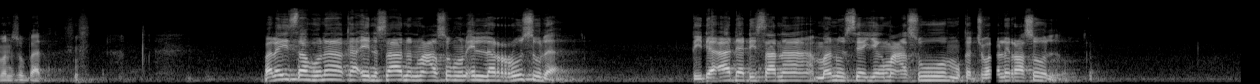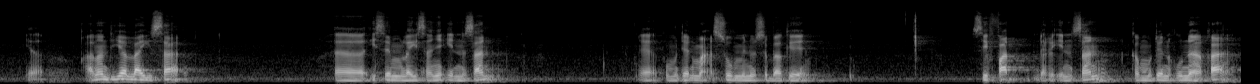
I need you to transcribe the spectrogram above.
mansubat Falaisa hunaka insanun ma'sumun illa rusula Tidak ada di sana manusia yang ma'sum kecuali rasul. Ya, karena dia laisa uh, isim laisanya insan. Ya, kemudian ma'sum itu sebagai sifat dari insan kemudian hunaka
